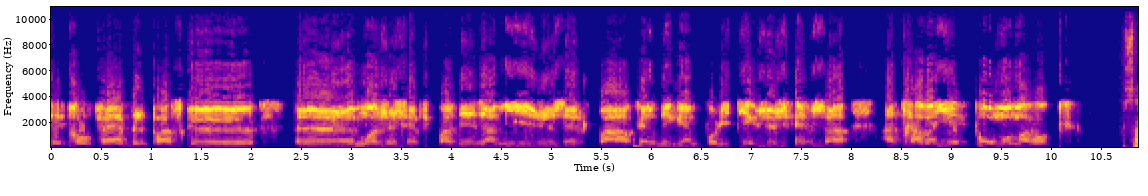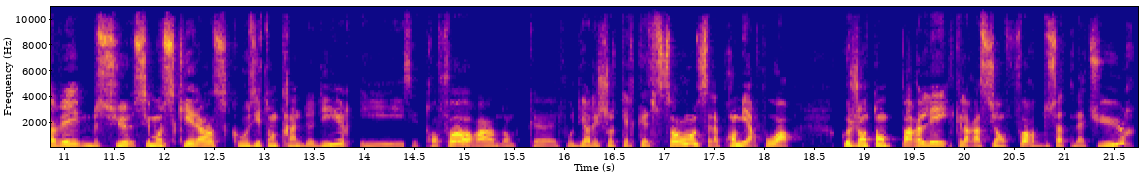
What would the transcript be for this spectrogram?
c'est trop faible parce que euh, moi je cherche pas des amis, je cherche pas à faire des gains politiques, je cherche à travailler pour mon Maroc. Vous savez, Monsieur Simon Skira, ce que vous êtes en train de dire, c'est trop fort, hein, donc euh, il faut dire les choses telles qu'elles sont. C'est la première fois que j'entends parler de déclarations fortes de cette nature,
